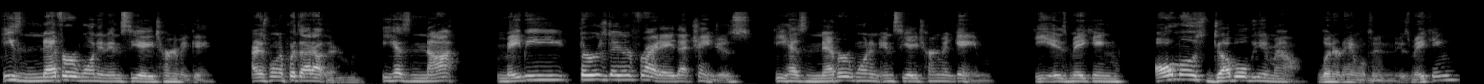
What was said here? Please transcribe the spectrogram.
He's never won an NCAA tournament game. I just want to put that out there. Mm-hmm. He has not, maybe Thursday or Friday, that changes. He has never won an NCAA tournament game. He is making almost double the amount Leonard Hamilton mm-hmm. is making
